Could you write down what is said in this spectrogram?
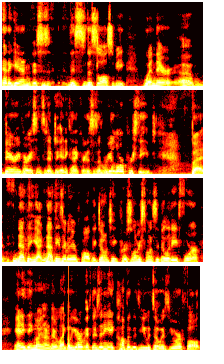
And again, this is this this will also be when they're um, very very sensitive to any kind of criticism, real or perceived. But nothing, yeah, nothing's ever their fault. They don't take personal responsibility for anything going on in their life. So if there's any conflict with you, it's always your fault.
